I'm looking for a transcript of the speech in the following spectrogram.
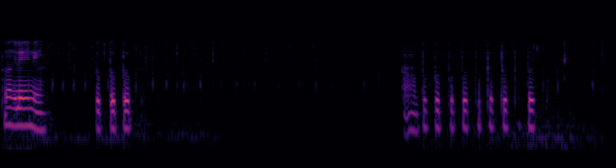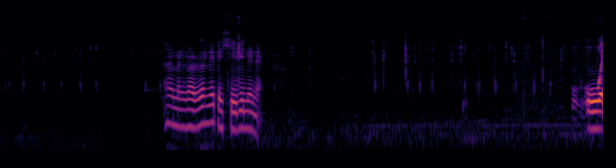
ต้องตั้งใจเล่นนิดนึงปึ๊บปึ๊บปึ๊บอ่าปึ๊บปึ๊บปึ๊บปึ๊บปึ๊บปึ๊บปึ๊บปึ๊บปึ๊บถ้ามันเราต้องเล่นเป็นเควินด้วยเนี่ย โอ้ย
